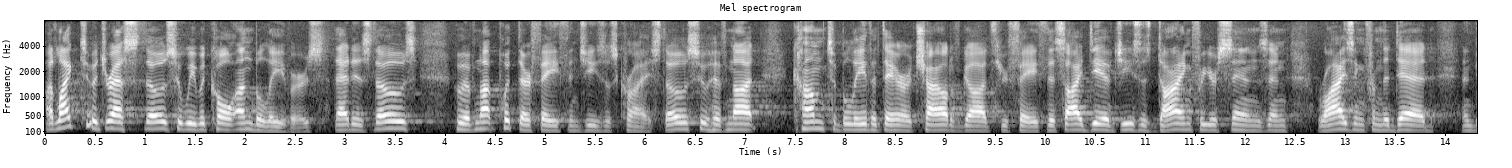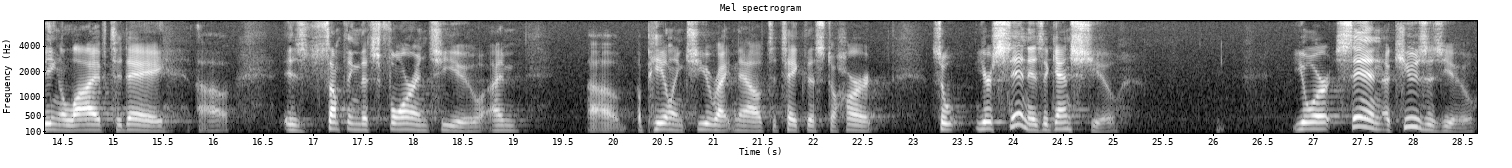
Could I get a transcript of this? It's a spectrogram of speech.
I'd like to address those who we would call unbelievers, that is, those who have not put their faith in Jesus Christ, those who have not come to believe that they are a child of God through faith. This idea of Jesus dying for your sins and rising from the dead and being alive today uh, is something that's foreign to you. I'm uh, appealing to you right now to take this to heart. So, your sin is against you. Your sin accuses you.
